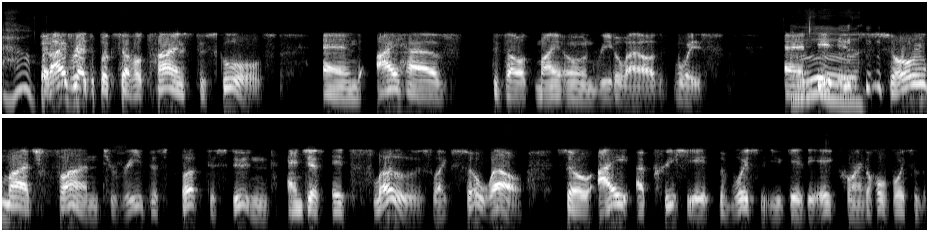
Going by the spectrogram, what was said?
Oh. But I've read the book several times to schools, and I have developed my own read aloud voice. And Ooh. it is so much fun to read this book to students, and just it flows like so well. So I appreciate the voice that you gave the acorn. The whole voice of the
